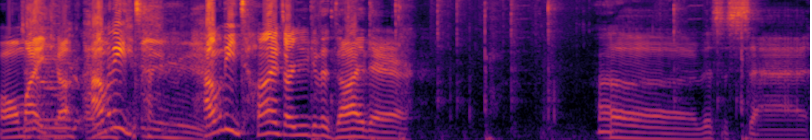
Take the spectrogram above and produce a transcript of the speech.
Oh my Dude, god. How many kidding me? ti- How many times are you going to die there? Uh, this is sad.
